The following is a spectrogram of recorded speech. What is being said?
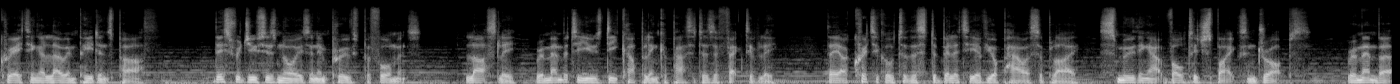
creating a low impedance path. This reduces noise and improves performance. Lastly, remember to use decoupling capacitors effectively. They are critical to the stability of your power supply, smoothing out voltage spikes and drops. Remember,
